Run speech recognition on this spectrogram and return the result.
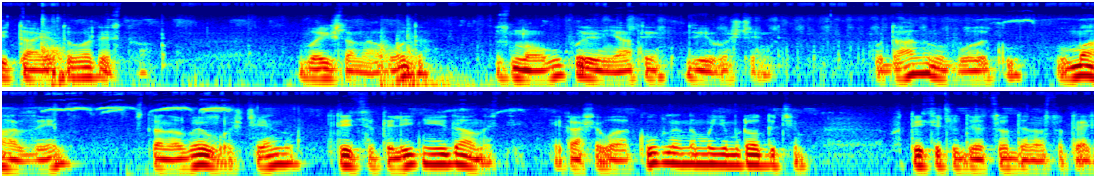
Вітаю товариство! Вийшла нагода знову порівняти дві вощини. У даному вулику в магазин встановив вощину 30-літньої давності, яка ще була куплена моїм родичем в 1993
